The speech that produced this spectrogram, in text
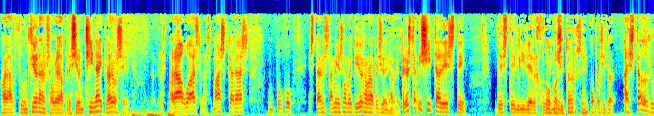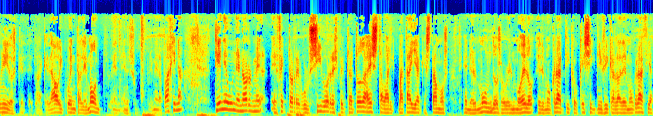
ahora funcionan sobre la presión china y claro, se, los paraguas, las máscaras, un poco, están también sometidos a una presión enorme. Pero esta visita de este de este líder juvenil, opositor, sí. opositor a Estados Unidos, que la que da hoy cuenta Le Monde en, su primera página, tiene un enorme efecto revulsivo respecto a toda esta batalla que estamos en el mundo sobre el modelo democrático, qué significa la democracia,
